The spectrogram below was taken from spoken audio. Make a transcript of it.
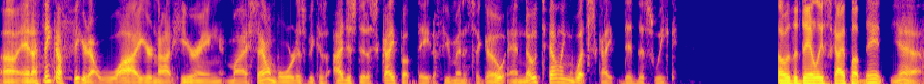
Uh, and I think I figured out why you're not hearing my soundboard is because I just did a Skype update a few minutes ago, and no telling what Skype did this week. Oh, the daily Skype update. Yeah,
